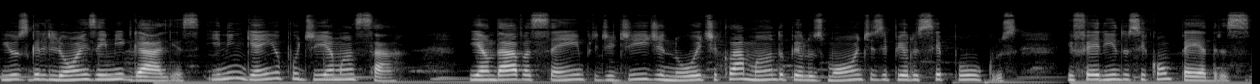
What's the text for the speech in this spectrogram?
e os grilhões em migalhas, e ninguém o podia amansar. E andava sempre, de dia e de noite, clamando pelos montes e pelos sepulcros, e ferindo-se com pedras.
